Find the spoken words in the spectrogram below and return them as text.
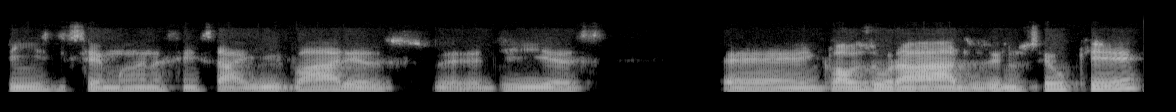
fins de semana sem sair, vários, eh, dias, eh, enclausurados e não sei o quê,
